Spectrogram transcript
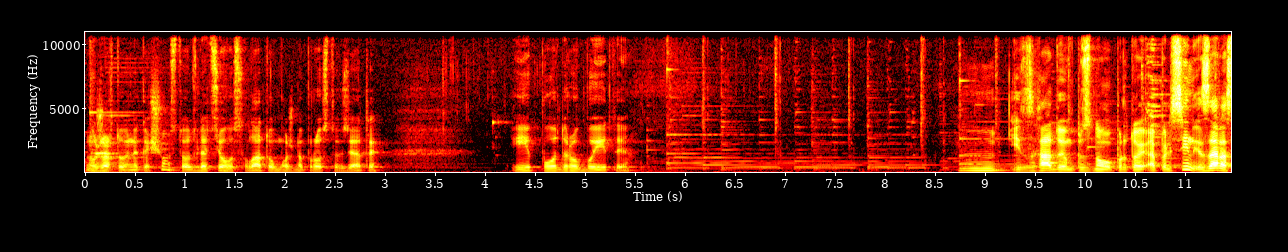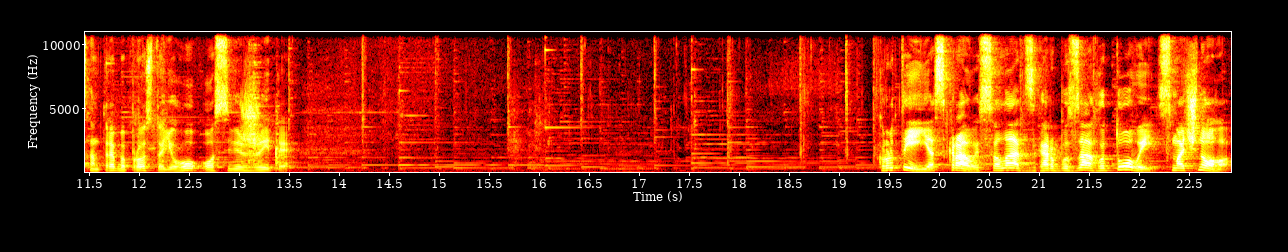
Ну, жартую, не кощунство, а для цього салату можна просто взяти і подробити. І згадуємо знову про той апельсин, і зараз нам треба просто його освіжити. Крутий яскравий салат з гарбуза готовий. Смачного!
